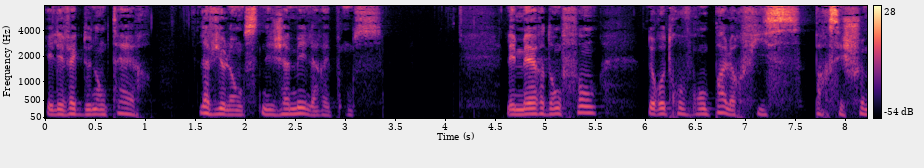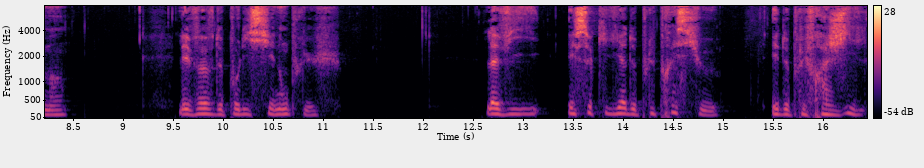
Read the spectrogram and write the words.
et l'évêque de Nanterre. La violence n'est jamais la réponse. Les mères d'enfants ne retrouveront pas leurs fils par ces chemins, les veuves de policiers non plus. La vie est ce qu'il y a de plus précieux et de plus fragile.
